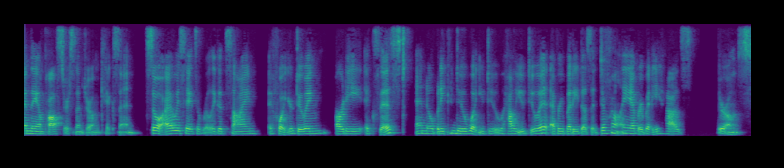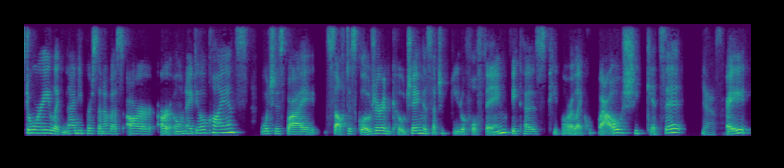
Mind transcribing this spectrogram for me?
and the imposter syndrome kicks in. So I always say it's a really good sign if what you're doing already exists and nobody can do what you do, how you do it. Everybody does it differently. Everybody has their own story. Like 90% of us are our own ideal clients, which is why self disclosure and coaching is such a beautiful thing because people are like, wow, she gets it. Yes. Right.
